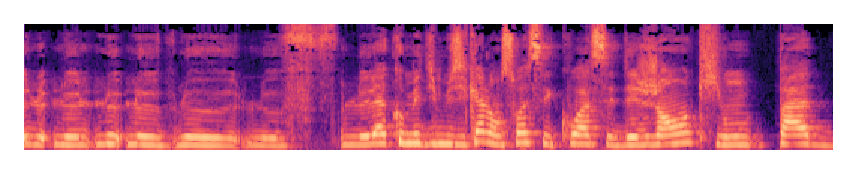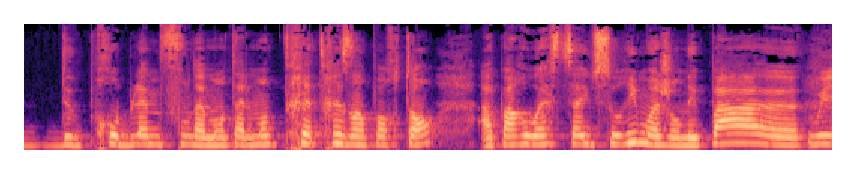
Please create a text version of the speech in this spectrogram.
le, le, le, le, le, le- le- la comédie musicale en soi, c'est quoi? C'est des gens qui ont pas de problème fondamentalement très très important. À part West Side Story, moi j'en ai pas euh, Oui,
